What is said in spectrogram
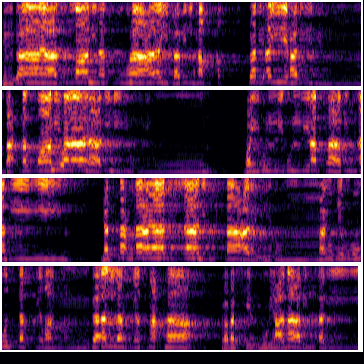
تلك آيات الله نتلوها عليك بالحق. فبأي حديث بعد الله وآياته يؤمنون. ويل لكل أفاق أثيم. يسمع آيات الله تتلى عليه ثم يصر مستكبرا كأن لم يسمعها. فبشره بعذاب أليم.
